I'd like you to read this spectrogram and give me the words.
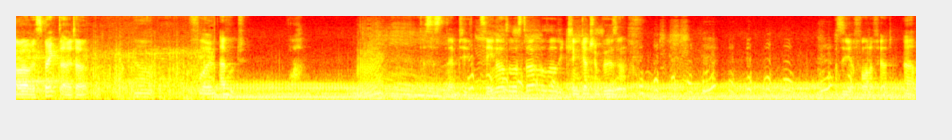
Aber Respekt, Alter. Voll Ah, gut. Boah. Das ist ein MT-10 oder sowas da? Oder so? Die klingt ganz schön böse. Was sie hier vorne fährt. Ja.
